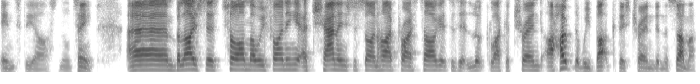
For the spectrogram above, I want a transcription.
into the Arsenal team. Um, Balaj says, Tom, are we finding it a challenge to sign high price targets? Does it look like a trend? I hope that we buck this trend in the summer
